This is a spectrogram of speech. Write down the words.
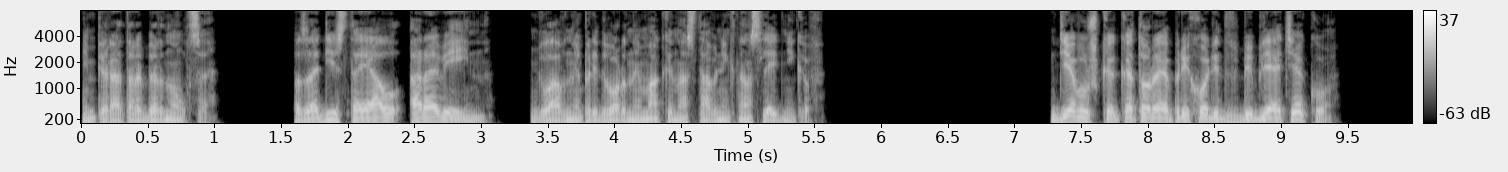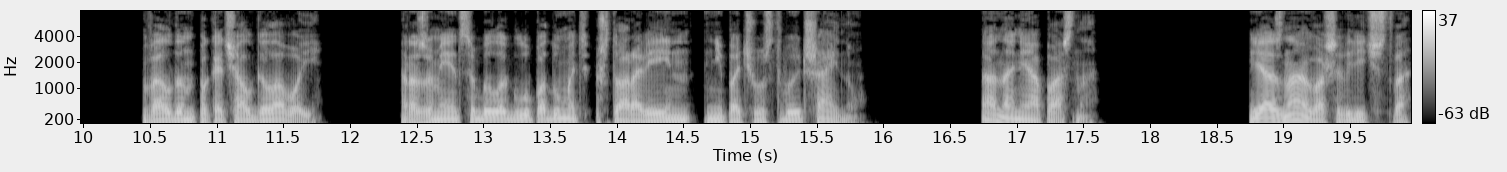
Император обернулся. Позади стоял Аравейн, главный придворный маг и наставник наследников. Девушка, которая приходит в библиотеку? Велден покачал головой. Разумеется, было глупо думать, что Аравейн не почувствует Шайну. Она не опасна. Я знаю, Ваше Величество.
